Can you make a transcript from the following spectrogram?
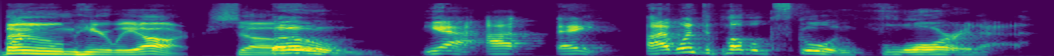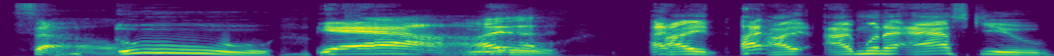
boom, here we are. So boom yeah I, hey i went to public school in florida so ooh, yeah I, ooh. I- I, I- I, I, am going to ask you.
